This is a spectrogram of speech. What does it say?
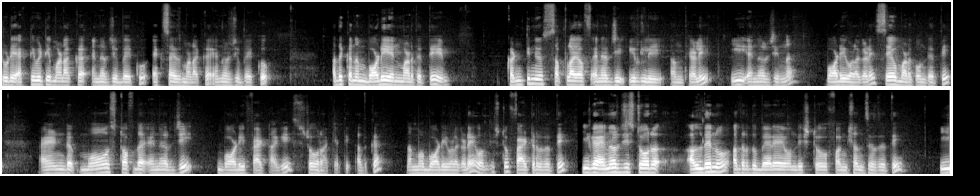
ಟು ಡೇ ಆ್ಯಕ್ಟಿವಿಟಿ ಮಾಡೋಕ್ಕೆ ಎನರ್ಜಿ ಬೇಕು ಎಕ್ಸಸೈಸ್ ಮಾಡೋಕ್ಕೆ ಎನರ್ಜಿ ಬೇಕು. ಅದಕ್ಕೆ ನಮ್ಮ ಬಾಡಿ ಏನು ಮಾಡ್ತೈತಿ ಕಂಟಿನ್ಯೂಸ್ ಸಪ್ಲೈ ಆಫ್ ಎನರ್ಜಿ ಇರಲಿ ಅಂಥೇಳಿ ಈ ಎನರ್ಜಿನ ಬಾಡಿ ಒಳಗಡೆ ಸೇವ್ ಮಾಡ್ಕೊತೈತಿ. And most of the energy body fat ಆಗಿ ಸ್ಟೋರ್ ಆಕೈತಿ. ಅದಕ್ಕೆ ನಮ್ಮ ಬಾಡಿ ಒಳಗಡೆ ಒಂದಿಷ್ಟು ಫ್ಯಾಟ್ ಇರ್ತೈತಿ. ಈಗ ಎನರ್ಜಿ ಸ್ಟೋರ್ ಅಲ್ಲದೇನು ಅದ್ರದ್ದು ಬೇರೆ ಒಂದಿಷ್ಟು ಫಂಕ್ಷನ್ಸ್ ಇರ್ತೈತಿ. ಈ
